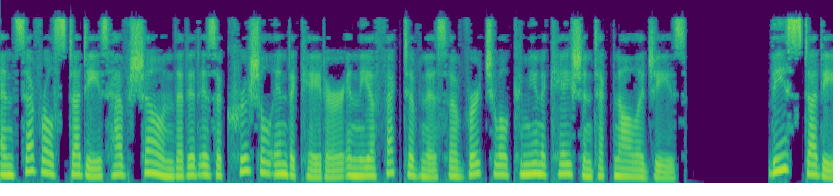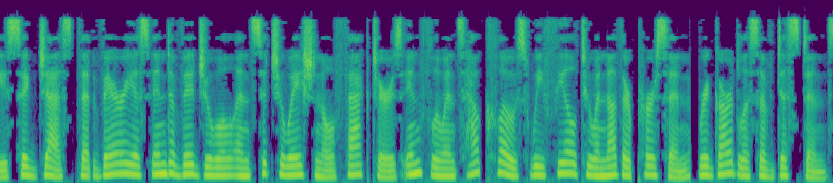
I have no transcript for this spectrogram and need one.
and several studies have shown that it is a crucial indicator in the effectiveness of virtual communication technologies. These studies suggest that various individual and situational factors influence how close we feel to another person, regardless of distance.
